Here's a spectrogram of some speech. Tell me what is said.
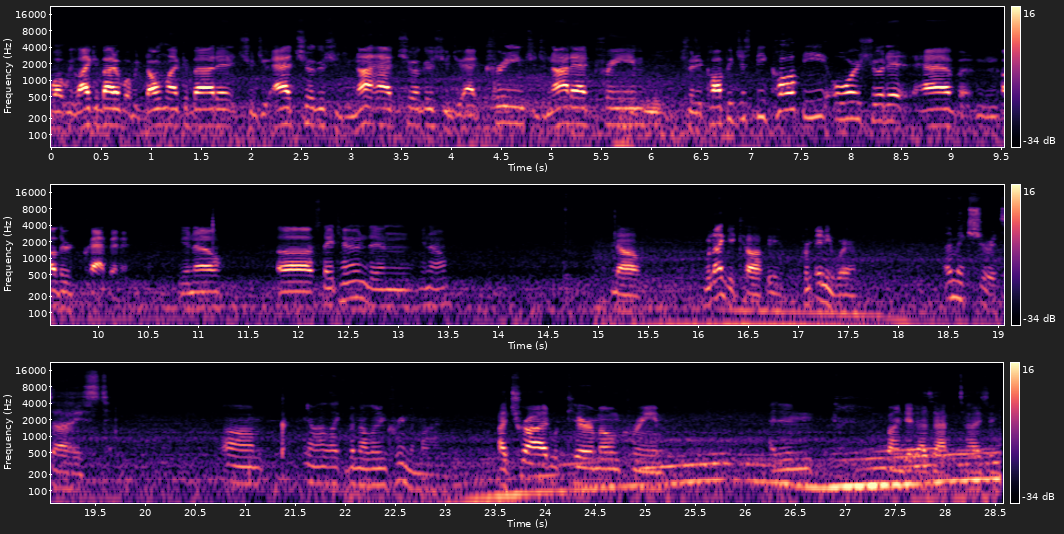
what we like about it, what we don't like about it. Should you add sugar? Should you not add sugar? Should you add cream? Should you not add cream? Should your coffee just be coffee, or should it have other crap in it? You know. Uh, stay tuned, and you know. now. When I get coffee from anywhere, I make sure it's iced. Um, you know, I like vanilla and cream in mine. I tried with caramel and cream. I didn't find it as appetizing.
